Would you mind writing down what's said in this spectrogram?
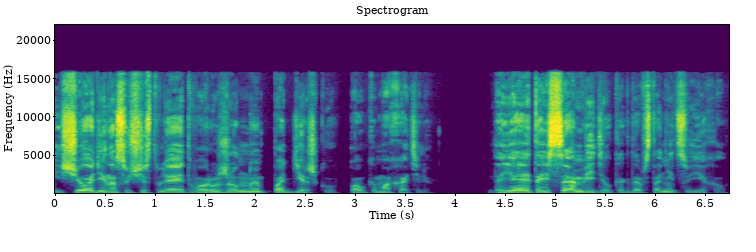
еще один осуществляет вооруженную поддержку палкомахателю. Да я это и сам видел, когда в станицу ехал.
